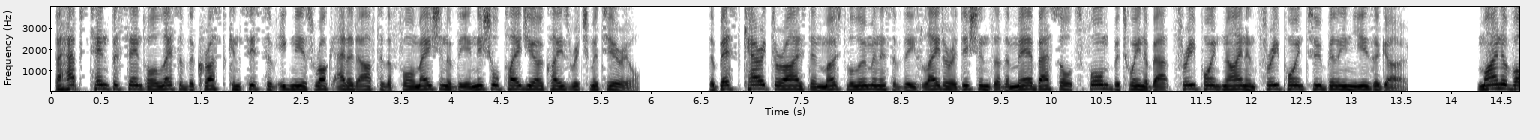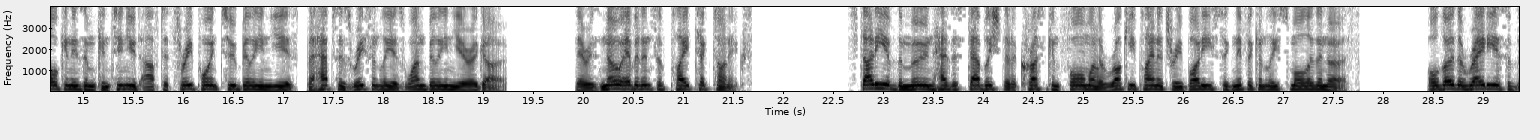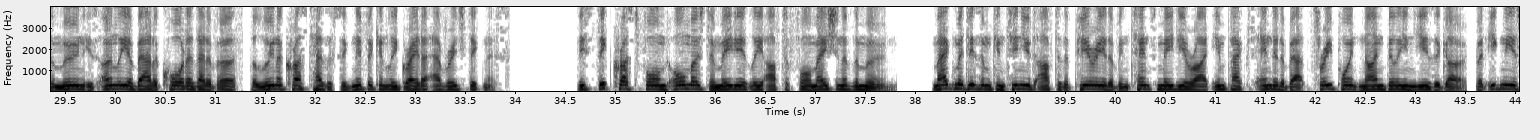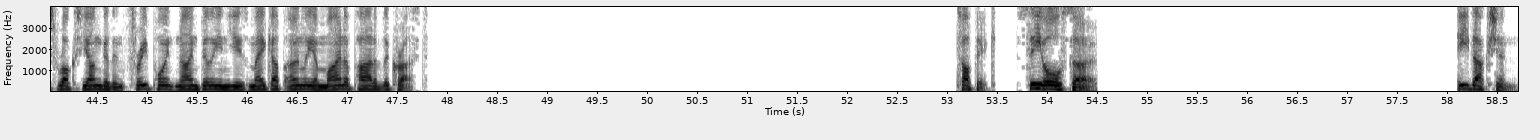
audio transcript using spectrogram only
Perhaps 10% or less of the crust consists of igneous rock added after the formation of the initial plagioclase-rich material. The best characterized and most voluminous of these later additions are the mare basalts formed between about 3.9 and 3.2 billion years ago. Minor volcanism continued after 3.2 billion years, perhaps as recently as 1 billion year ago. There is no evidence of plate tectonics. Study of the Moon has established that a crust can form on a rocky planetary body significantly smaller than Earth. Although the radius of the Moon is only about a quarter that of Earth, the lunar crust has a significantly greater average thickness. This thick crust formed almost immediately after formation of the Moon. Magmatism continued after the period of intense meteorite impacts ended about 3.9 billion years ago, but igneous rocks younger than 3.9 billion years make up only a minor part of the crust. See also Eduction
